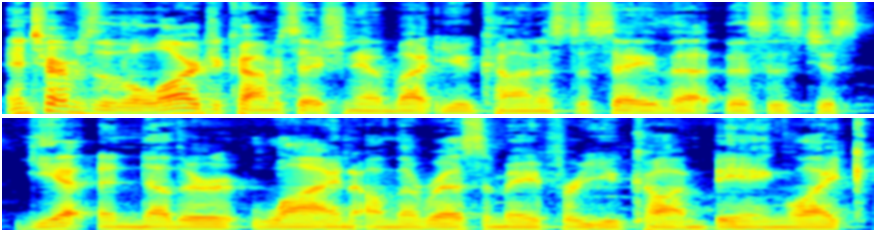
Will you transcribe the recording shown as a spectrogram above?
in terms of the larger conversation about UConn, is to say that this is just yet another line on the resume for UConn being like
